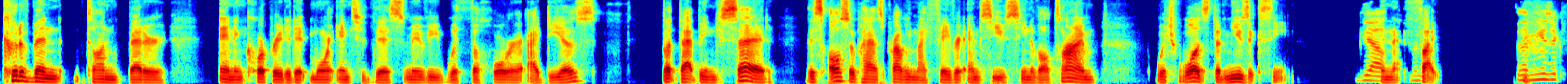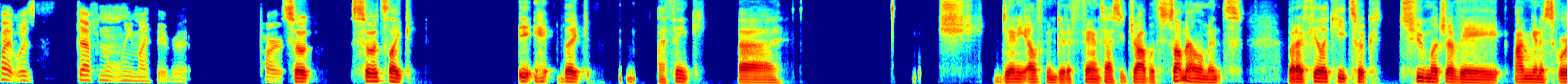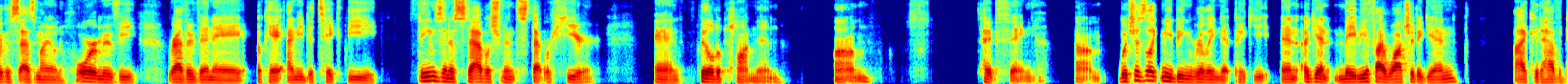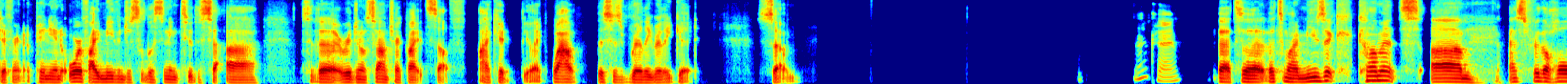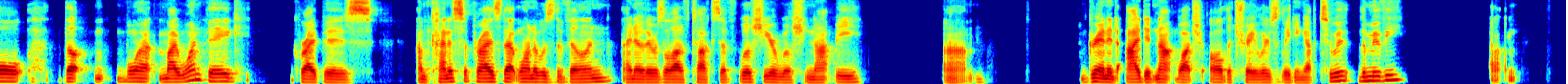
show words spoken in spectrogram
could have been done better and incorporated it more into this movie with the horror ideas. But that being said, this also has probably my favorite MCU scene of all time, which was the music scene Yeah, in that the fight. the music fight was definitely my favorite part. So so it's like it like, I think, uh, Danny Elfman did a fantastic job with some elements, but I feel like he took too much of a, "I'm gonna score this as my own horror movie," rather than a, "Okay, I need to take the themes and establishments that were here and build upon them," um, type thing, um, which is, like, me being really nitpicky, and again, maybe if I watch it again, I could have a different opinion, or if I'm even just listening to the uh, to the original soundtrack by itself, I could be like, "Wow, this is really, really good." So, Okay. that's, uh, that's my music comments, um, as for the whole the my one big gripe is I'm kinda surprised that Wanda was the villain. I know there was a lot of talks of will she or will she not be? Um, granted, I did not watch all the trailers leading up to it, the movie, um,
